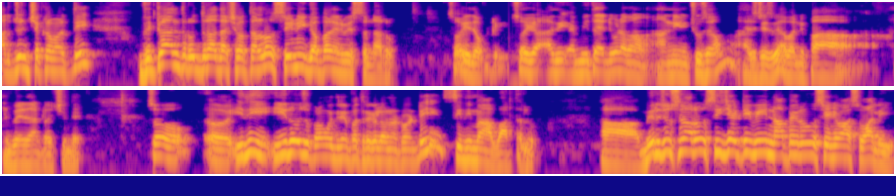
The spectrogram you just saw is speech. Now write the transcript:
అర్జున్ చక్రవర్తి విక్రాంత్ రుద్ర దర్శకత్వంలో శ్రీని గబ్బర్ నిర్మిస్తున్నారు. సో ఇది ఒకటి సో ఇక అది మిగతా అన్ని కూడా మనం అన్ని చూసాం యాజ్ ఈస్గా అవన్నీ పా వేరే దాంట్లో వచ్చింది. సో ఇది ఈరోజు ప్రముఖ దినపత్రికలో ఉన్నటువంటి సినిమా వార్తలు. మీరు చూస్తున్నారు సీజే టీవీ నా పేరు శ్రీనివాస్ వాలి.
